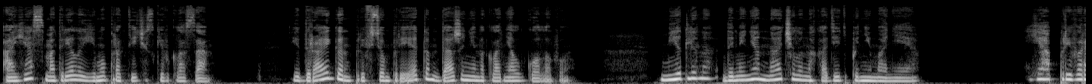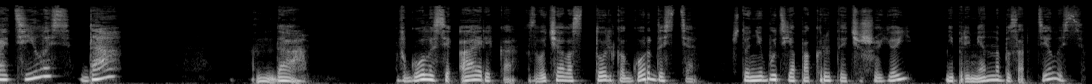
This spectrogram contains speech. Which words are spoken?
А я смотрела ему практически в глаза. И Драйган при всем при этом даже не наклонял голову. Медленно до меня начало находить понимание. «Я превратилась, да?» «Да». В голосе Айрика звучало столько гордости, что не будь я покрытая чешуей, непременно бы зарделась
